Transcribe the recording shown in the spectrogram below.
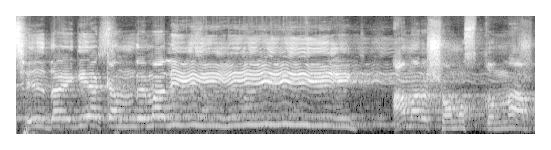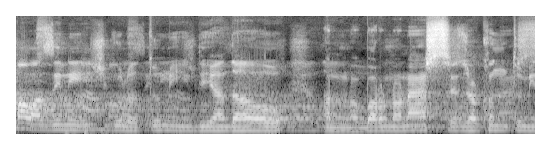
সেদায় গিয়া কান্দে মালিক। আমার সমস্ত না পাওয়া জিনিসগুলো তুমি দিয়া দাও। অন্য বর্ণনা আসছে যখন তুমি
